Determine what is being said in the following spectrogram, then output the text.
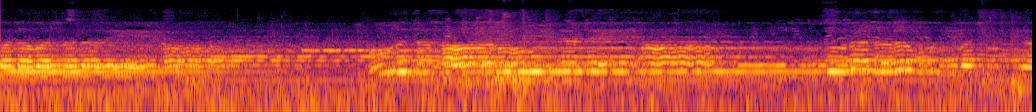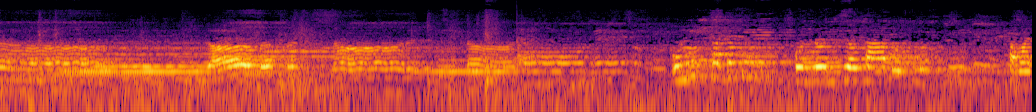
Love, love, love. উনিশ শতকের পুণ্যশ্লোকা বস্তুশ্রী সমাজ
